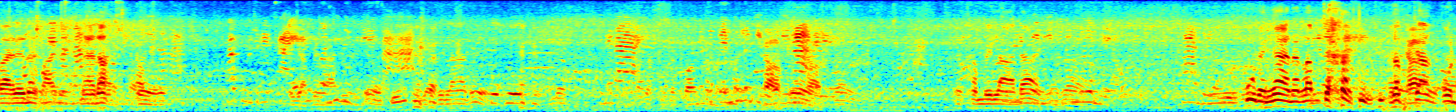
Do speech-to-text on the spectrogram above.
บายเลยนะนายเนาะเออถ้าคุณจะไปขายวันที่หนึ่งเมเออษาจริงประหยัดเวลาด้วยถูกๆไม่ได้เป็นธุรกิจปีหน้าเลยจะ ทำเวลาได้แล้วก็เริ่มแล้วห้าเดือนพูดง่ายๆนะรับจ้างรับจ้างพ่น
